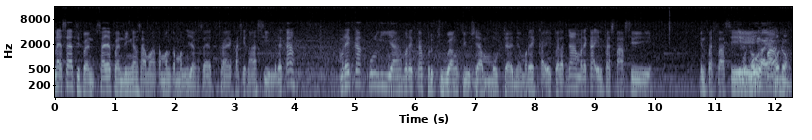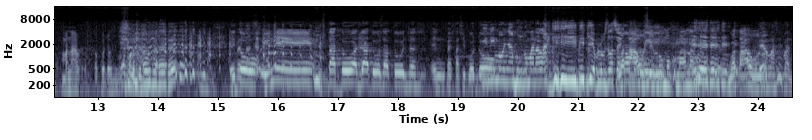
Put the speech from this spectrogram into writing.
nek saya diban saya bandingkan sama teman-teman yang saya saya kasih nasi mereka mereka kuliah mereka berjuang di usia mudanya. Mereka ibaratnya mereka investasi investasi Bodong lah ya, apa, bodong. mena- oh, bodong sih. itu ini tuh ada tuh satu investasi- bodong Ini mau nyambung ke mana lagi? Ini dia belum selesai Gua ngomong tahu nih. sih lu mau ke mana lu. Gua tahu. ya. Mas Evan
